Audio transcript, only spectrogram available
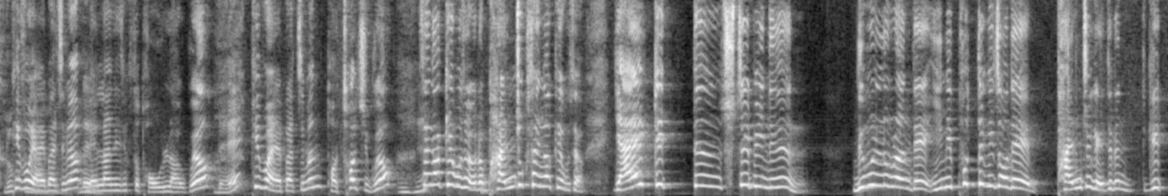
그렇구나. 피부 얇아지면 네. 멜라닌 색소 더 올라오고요. 네. 피부 얇아지면 더 처지고요. 생각해보세요. 여러분 반죽 생각해보세요. 얇게 뜬 수제비는 느물느물한데 이미 포 뜨기 전에 반죽 애들은 이게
